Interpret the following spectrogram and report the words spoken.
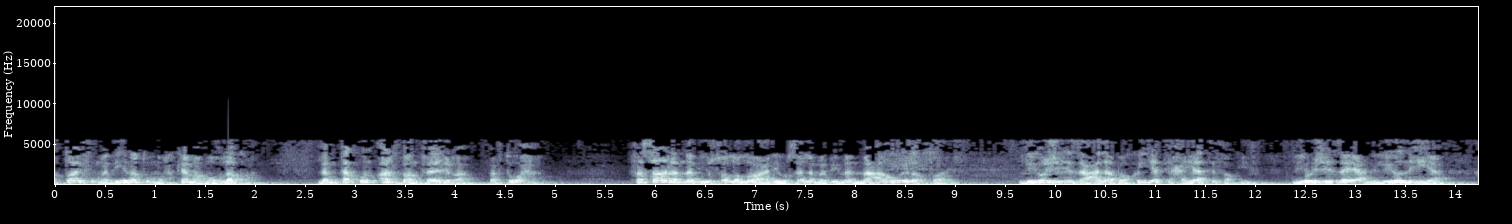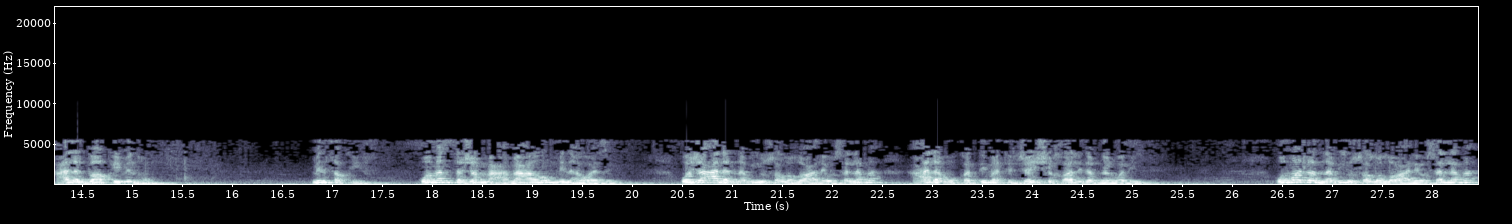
الطائف مدينة محكمة مغلقة لم تكن أرضا فارغة مفتوحة. فسار النبي صلى الله عليه وسلم بمن معه إلى الطائف ليجهز على بقية حياة ثقيف ليجهز يعني لينهي على الباقي منهم من ثقيف ومن تجمع معهم من هوازن. وجعل النبي صلى الله عليه وسلم على مقدمة الجيش خالد بن الوليد. ومر النبي صلى الله عليه وسلم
